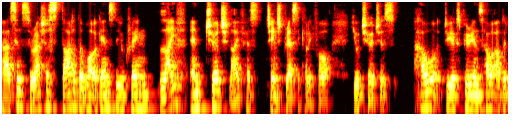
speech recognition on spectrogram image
Uh, since Russia started the war against the Ukraine, life and church life has changed drastically for your churches. How do you experience? How are the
